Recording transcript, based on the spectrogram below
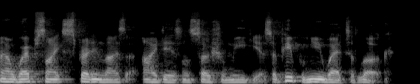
our website, spreading those ideas on social media. So people knew where to look.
